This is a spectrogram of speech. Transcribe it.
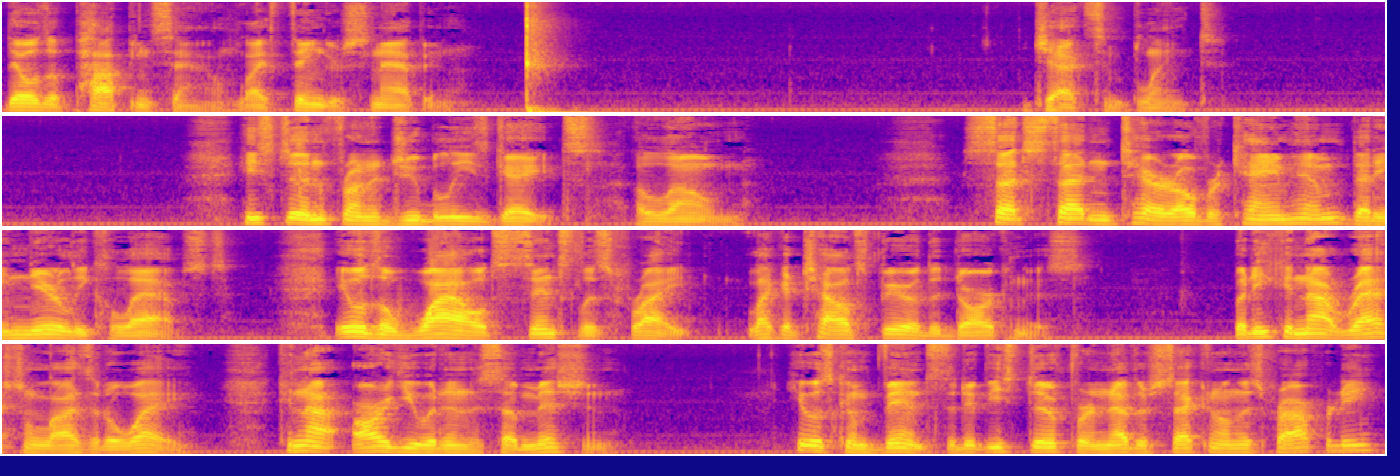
There was a popping sound, like fingers snapping. Jackson blinked. He stood in front of Jubilee's gates, alone. Such sudden terror overcame him that he nearly collapsed. It was a wild, senseless fright, like a child's fear of the darkness. But he could not rationalize it away, could not argue it into submission. He was convinced that if he stood for another second on this property,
